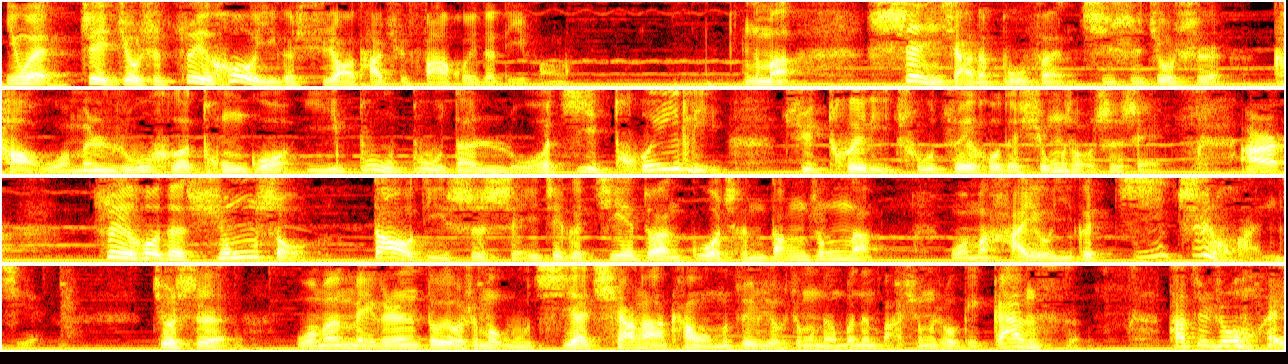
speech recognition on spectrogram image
因为这就是最后一个需要他去发挥的地方了。那么剩下的部分其实就是靠我们如何通过一步步的逻辑推理去推理出最后的凶手是谁，而最后的凶手到底是谁？这个阶段过程当中呢，我们还有一个机制环节，就是我们每个人都有什么武器啊、枪啊，看我们最终能不能把凶手给干死。他最终还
